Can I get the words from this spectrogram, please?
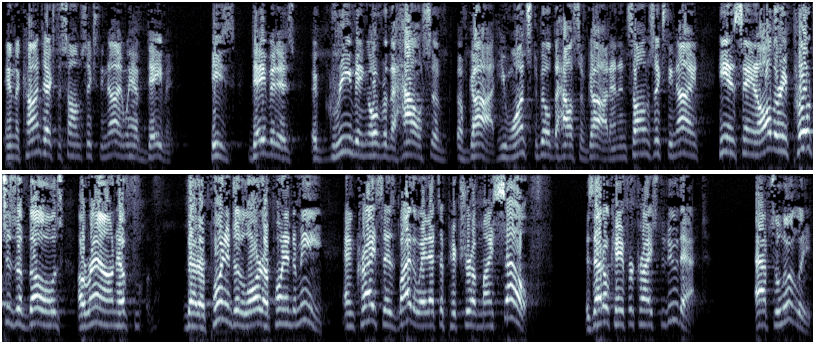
in the context of Psalm 69, we have David He's, David is grieving over the house of, of God. He wants to build the house of God. And in Psalm 69, he is saying all the reproaches of those around have, that are pointing to the Lord are pointing to me. And Christ says, by the way, that's a picture of myself. Is that okay for Christ to do that? Absolutely.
